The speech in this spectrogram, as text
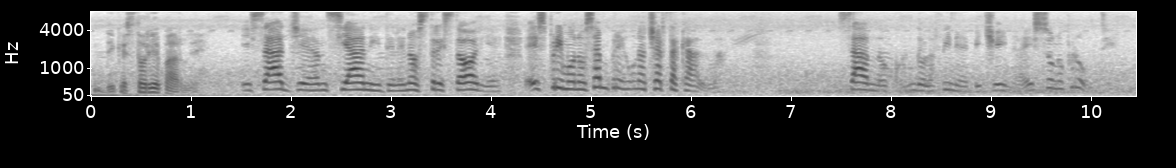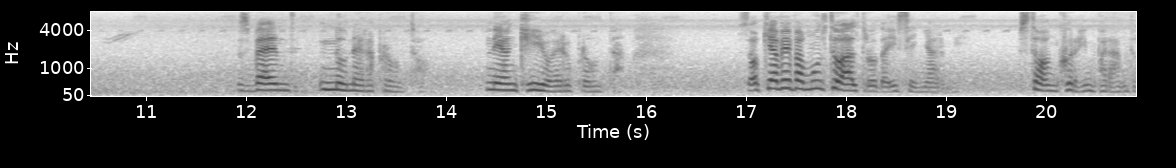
Di che storie parli? I saggi e anziani delle nostre storie esprimono sempre una certa calma. Sanno quando la fine è vicina e sono pronti. Svend non era pronto. Neanch'io ero pronta. So che aveva molto altro da insegnarmi. Sto ancora imparando.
